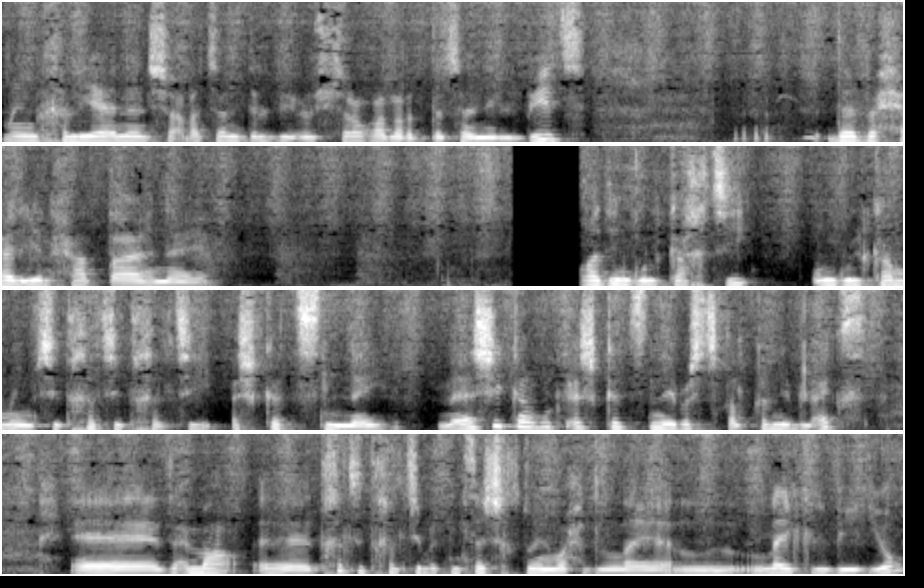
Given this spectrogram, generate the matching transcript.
المهم نخليها أنا إن شاء الله تنبدا البيع والشراء وغنردها ثاني للبيت. دابا حاليا حاطاها هنايا. غادي نقول لك أختي ونقول لك المهم سي دخلتي دخلتي. أش كتسناي؟ ماشي كنقول لك أش كتسناي باش تقلقني بالعكس. آه زعما آه دخلتي دخلتي ما تنساش تخدمي واحد ال like الفيديو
